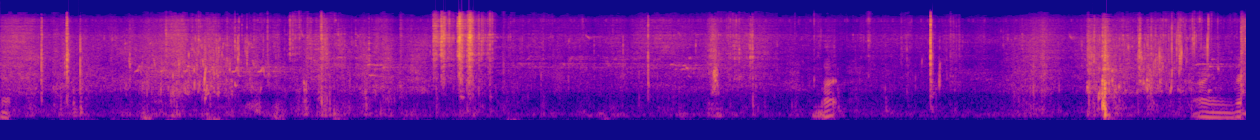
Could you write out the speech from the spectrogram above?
Yep. But I am very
